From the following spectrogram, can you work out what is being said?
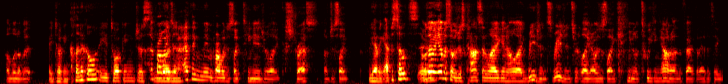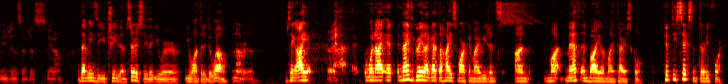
a little bit. Are you talking clinical? Are you talking just I more than I think maybe probably just like teenager like stress of just like were you having episodes? I was having episodes just constant like you know like regents, regents, like I was just like you know tweaking out on the fact that I had to take regents and just you know But that means that you treated them seriously. That you were you wanted to do well. not really. I'm saying I when I in, in ninth grade I got the highest mark in my regents on my, math and bio in my entire school, fifty six and thirty four.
